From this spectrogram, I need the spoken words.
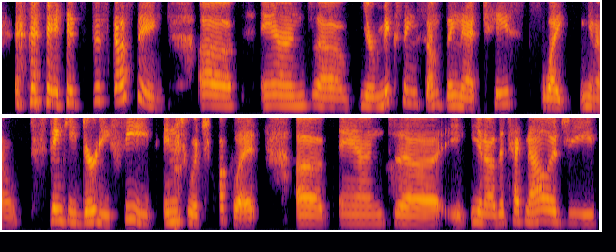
it's disgusting. Uh, and uh, you're mixing something that tastes like, you know, stinky, dirty feet into a chocolate. Uh, and, uh, you know, the technology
